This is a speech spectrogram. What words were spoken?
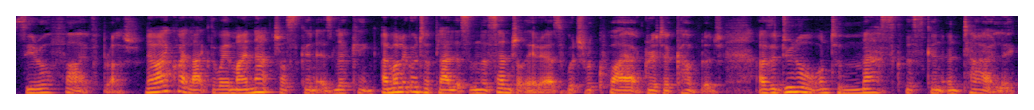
05 brush. Now I quite like the way my natural skin is looking. I'm only going to apply this in the central areas which require greater coverage, as I do not want to mask the skin entirely.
